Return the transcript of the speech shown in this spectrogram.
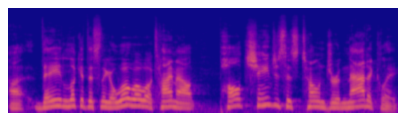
Uh, they look at this and they go, whoa, whoa, whoa, time out. Paul changes his tone dramatically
